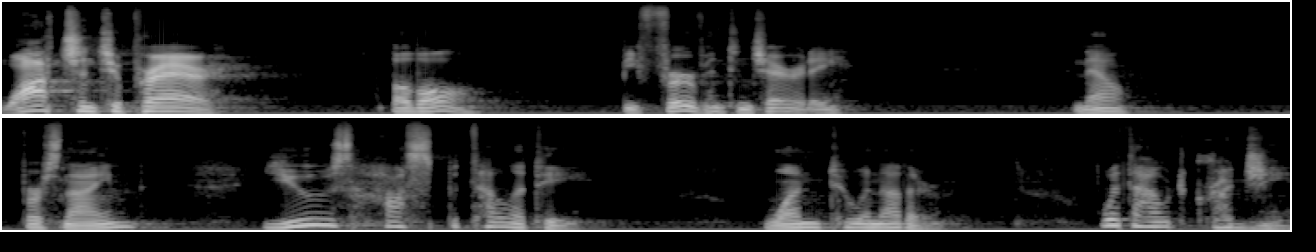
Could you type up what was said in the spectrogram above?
watch unto prayer. Above all, be fervent in charity. Now, verse 9 use hospitality one to another without grudging.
